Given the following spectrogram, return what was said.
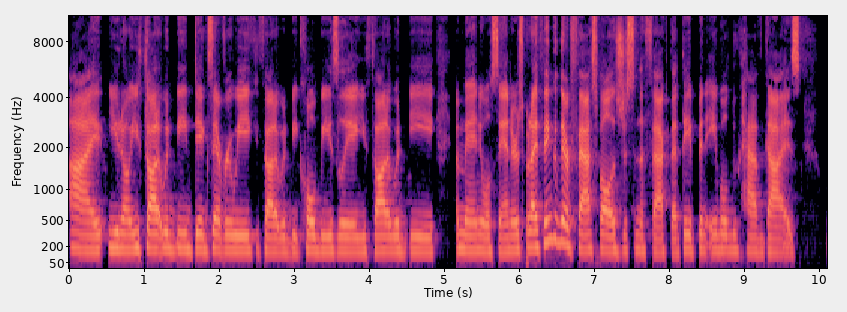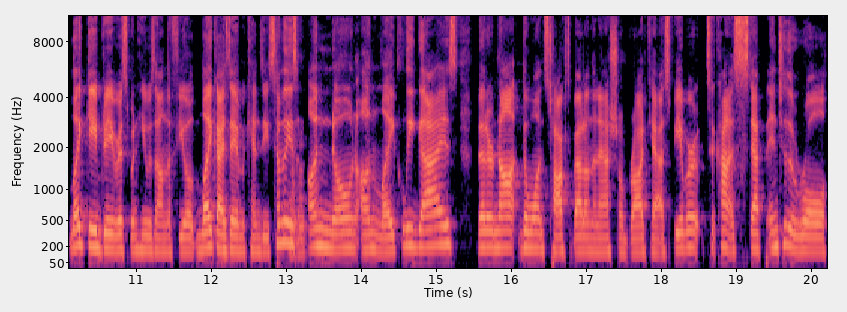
I, you know, you thought it would be Diggs every week. You thought it would be Cole Beasley. You thought it would be Emmanuel Sanders. But I think their fastball is just in the fact that they've been able to have guys like Gabe Davis when he was on the field, like Isaiah McKenzie, some of these Mhm. unknown, unlikely guys that are not the ones talked about on the national broadcast, be able to kind of step into the role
